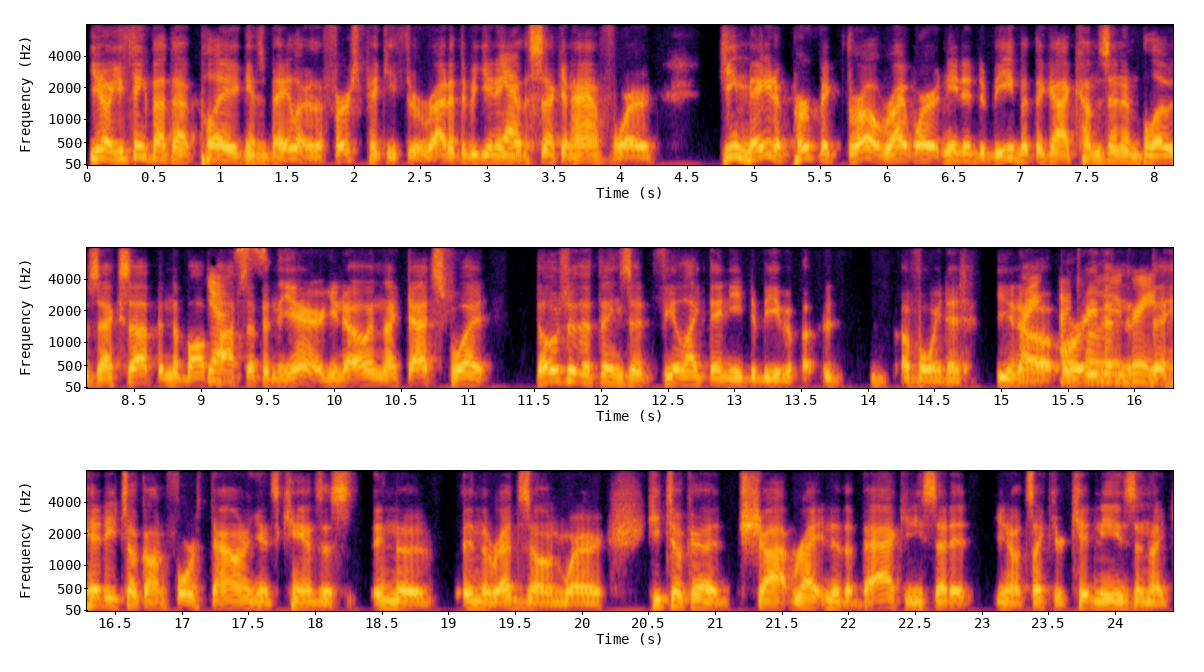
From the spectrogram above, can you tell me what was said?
you know you think about that play against Baylor, the first pick he threw right at the beginning Yeah. of the second half, where he made a perfect throw right where it needed to be, but the guy comes in and blows X up, and the ball Yes. pops up in the air, you know, and like that's what those are the things that feel like they need to be uh, avoided, you know, Right. Or totally even agree. the hit he took on fourth down against Kansas in the in the red zone where he took a shot right into the back and he said it, you know, it's like your kidneys and like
